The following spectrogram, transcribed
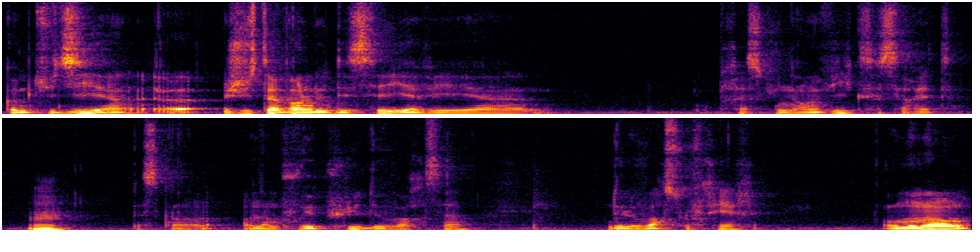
Comme tu dis, hein, euh, juste avant le décès, il y avait euh, presque une envie que ça s'arrête. Mm. Parce qu'on n'en pouvait plus de voir ça, de le voir souffrir. Au moment où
